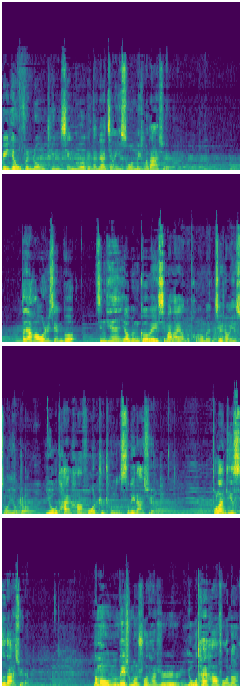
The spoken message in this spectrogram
每天五分钟，听贤哥给大家讲一所美国大学。大家好，我是贤哥，今天要跟各位喜马拉雅的朋友们介绍一所有着“犹太哈佛”之称的私立大学——布兰迪斯大学。那么，我们为什么说它是犹太哈佛呢？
